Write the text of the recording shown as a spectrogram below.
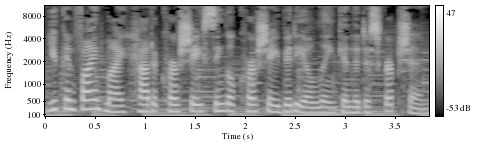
You can find my How to Crochet Single Crochet video link in the description.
